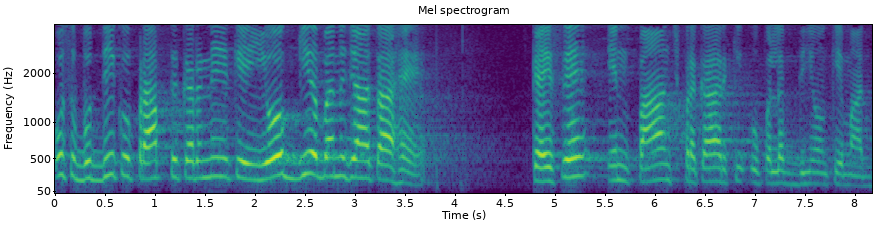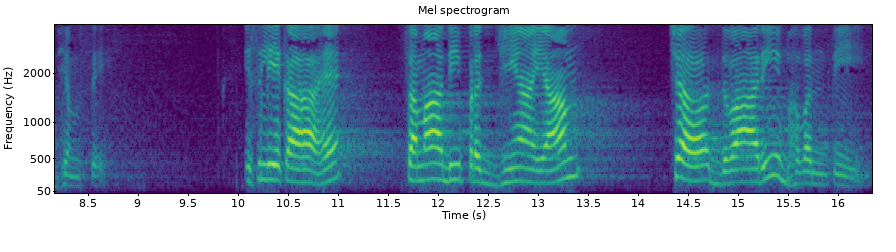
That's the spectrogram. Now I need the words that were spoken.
उस बुद्धि को प्राप्त करने के योग्य बन जाता है। कैसे? इन पाँच प्रकार की उपलब्धियों के माध्यम से। इसलिए कहा है, समाधि प्रज्ञायाम च द्वारी भवंती।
